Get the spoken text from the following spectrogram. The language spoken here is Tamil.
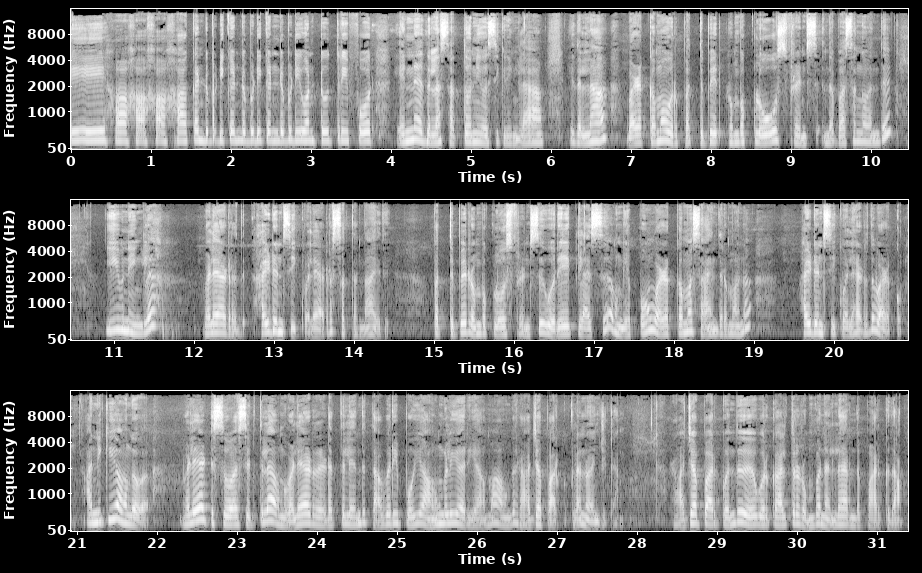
ஏ ஹா ஹா ஹா ஹா கண்டுபிடி கண்டுபிடி கண்டுபிடி. ஒன் டூ த்ரீ ஃபோர் என்ன இதெல்லாம் சத்தம்னு யோசிக்கிறீங்களா? இதெல்லாம் வழக்கமாக ஒரு பத்து பேர் ரொம்ப க்ளோஸ் ஃப்ரெண்ட்ஸ் இந்த பசங்க வந்து ஈவினிங்கில் விளையாடுறது. ஹைட் அண்ட் சீக் விளையாடுற சத்தம் தான் இது. பத்து பேர் ரொம்ப க்ளோஸ் ஃப்ரெண்ட்ஸு ஒரே கிளாஸு அவங்க எப்போவும் வழக்கமாக சாயந்தரமான ஹைட் அண்ட் சீக் விளையாடுறது வழக்கம். அன்றைக்கி அவங்க விளையாட்டு சுவாசத்தில் அவங்க விளையாடுற இடத்துலேருந்து தவறி போய் அவங்களையும் அறியாமல் அவங்க ராஜா பார்க்குக்குள்ளே நுழைஞ்சிட்டாங்க. ராஜா பார்க் வந்து ஒரு காலத்தில் ரொம்ப நல்லா இருந்த பார்க்கு தான்.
